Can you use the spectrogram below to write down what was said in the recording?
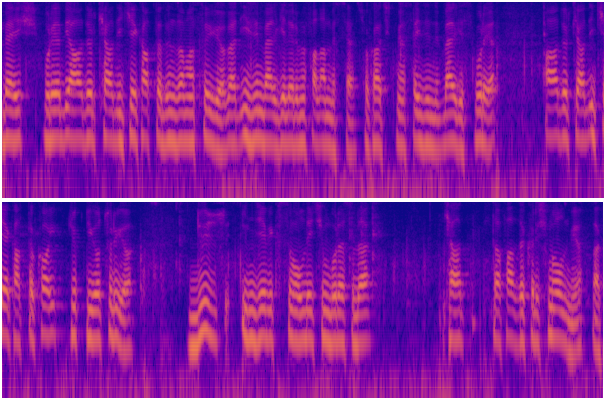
5. Buraya bir A4 kağıdı ikiye katladığın zaman sığıyor. Ben izin belgelerimi falan mesela sokağa çıkmıyorsa izin belgesi buraya. A4 kağıdı ikiye katla koy. Cuk diye oturuyor. Düz ince bir kısım olduğu için burası da kağıtta fazla kırışma olmuyor. Bak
